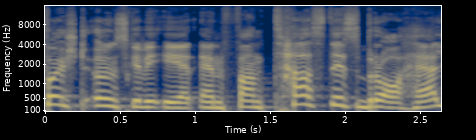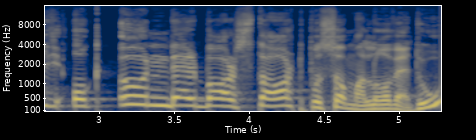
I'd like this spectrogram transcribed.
först önskar vi er en fantastiskt bra helg och underbar start på sommarlovet. Woho!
